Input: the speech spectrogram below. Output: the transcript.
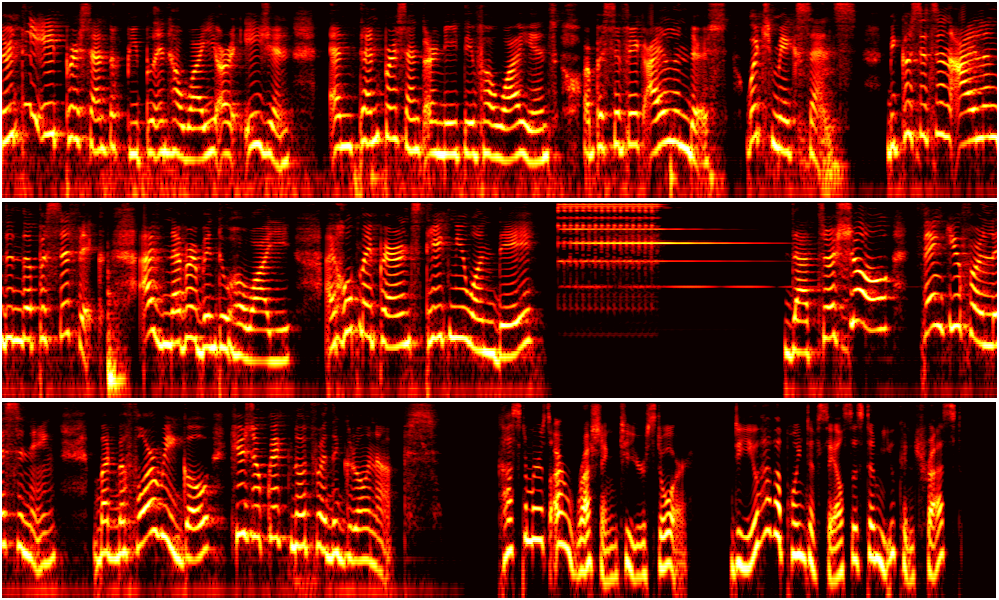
38% of people in Hawaii are Asian and 10% are native Hawaiians or Pacific Islanders, which makes sense because it's an island in the Pacific. I've never been to Hawaii. I hope my parents take me one day. That's our show. Thank you for listening. But before we go, here's a quick note for the grown-ups. Customers are rushing to your store. Do you have a point of sale system you can trust?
